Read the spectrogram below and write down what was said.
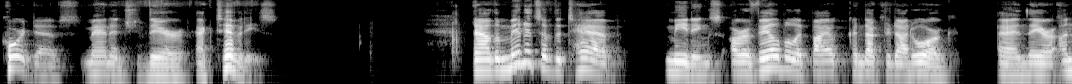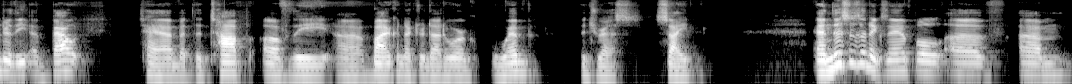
core devs manage their activities. Now, the minutes of the tab meetings are available at bioconductor.org, and they are under the About tab at the top of the uh, bioconductor.org web address site. And this is an example of um,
